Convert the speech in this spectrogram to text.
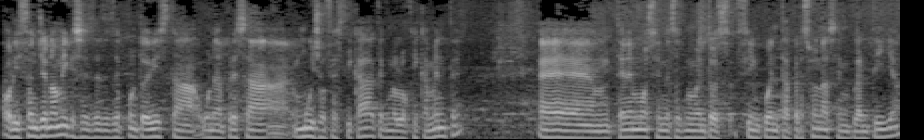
Horizon Genomics es desde el punto de vista una empresa muy sofisticada tecnológicamente. Eh, tenemos en estos momentos 50 personas en plantilla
